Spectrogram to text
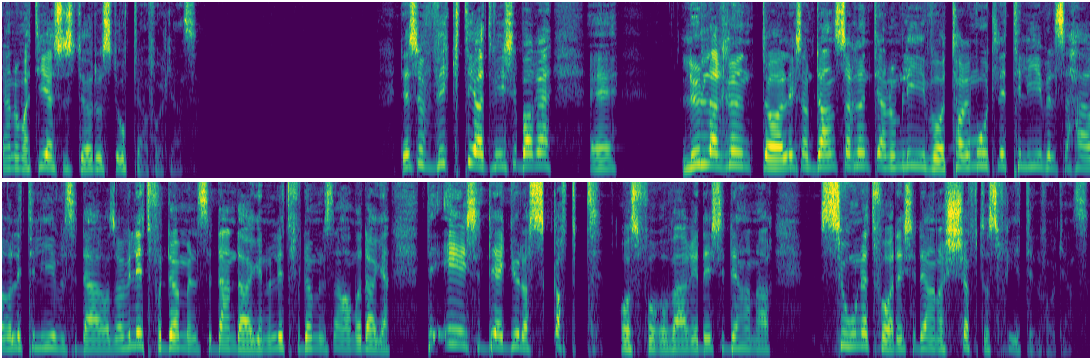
gjennom at Jesus døde og sto opp igjen, folkens. Det er så viktig at vi ikke bare eh, luller rundt og liksom danser rundt gjennom livet og tar imot litt tilgivelse her og litt tilgivelse der. Og så har vi litt fordømmelse den dagen og litt fordømmelse den andre dagen. Det er ikke det Gud har skapt oss for å være. i. Det er ikke det han har sonet for. Det er ikke det han har kjøpt oss fri til. folkens.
